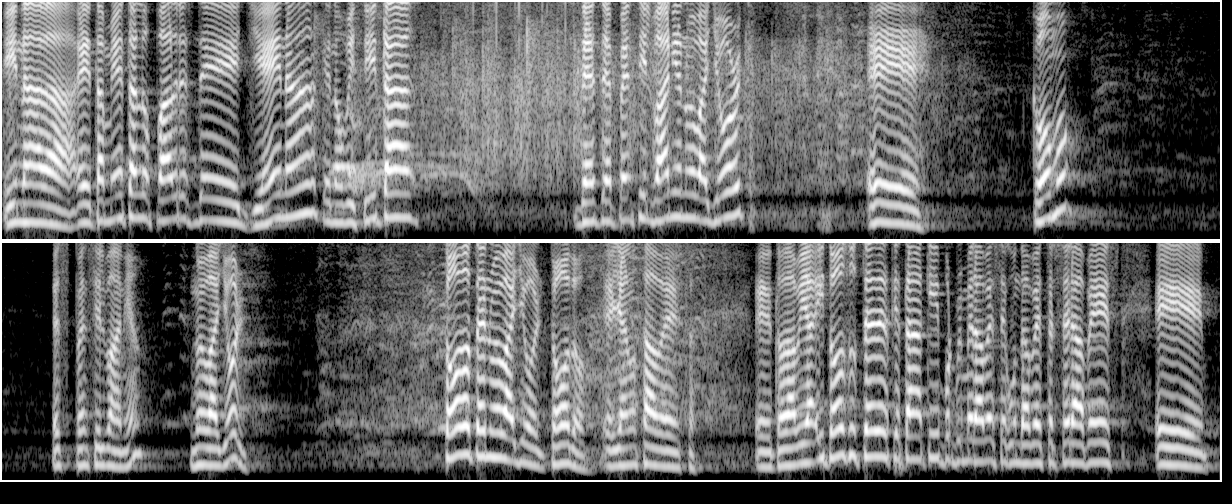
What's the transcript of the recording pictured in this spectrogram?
Y nada, eh, también están los padres de Jenna que nos visitan desde Pensilvania, Nueva York. Eh, ¿Cómo? ¿Es Pensilvania? Nueva York. Todo está en Nueva York, todo. Ella no sabe eso. Eh, todavía. Y todos ustedes que están aquí por primera vez, segunda vez, tercera vez, eh,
